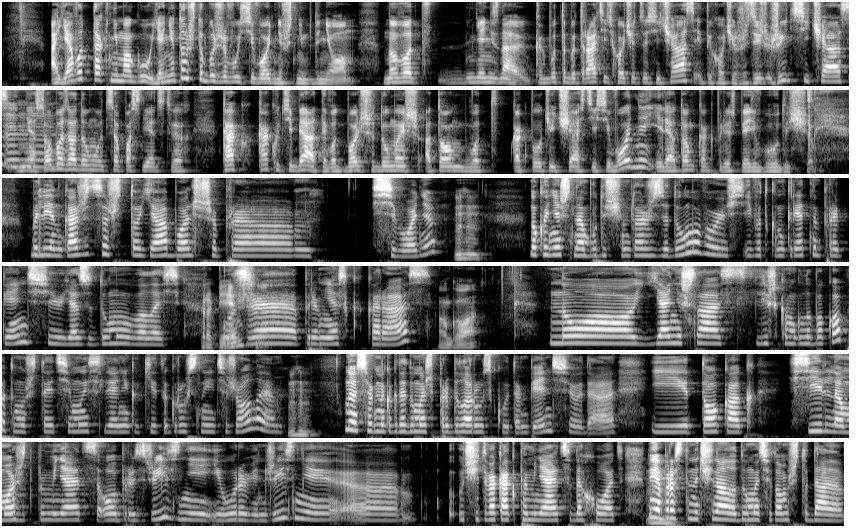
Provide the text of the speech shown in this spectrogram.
А я вот так не могу. Я не то чтобы живу сегодняшним днем, но вот, я не знаю, как будто бы тратить хочется сейчас, и ты хочешь жить сейчас, mm-hmm. не особо задумываться о последствиях. Как, как у тебя? Ты вот больше думаешь о том, вот как получить счастье сегодня или о том, как преуспеть в будущем? Блин, кажется, что я больше про сегодня. Mm-hmm. Ну, конечно, о будущем тоже задумываюсь. И вот конкретно про пенсию я задумывалась про пенсию? уже прям несколько раз. Ого но я не шла слишком глубоко, потому что эти мысли, они какие-то грустные и тяжелые. Uh-huh. Ну, особенно, когда думаешь про белорусскую там пенсию, да, и то, как сильно может поменяться образ жизни и уровень жизни, э, учитывая, как поменяется доход. Ну, uh-huh. я просто начинала думать о том, что, да,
